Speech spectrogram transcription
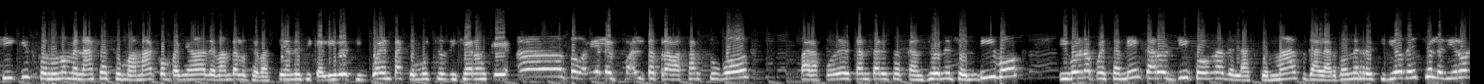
Chiquis con un homenaje a su mamá acompañada de banda Los Sebastianes y Calibre 50, que muchos dijeron que ah, todavía le falta trabajar su voz para poder cantar esas canciones en vivo. Y bueno, pues también Carol G fue una de las que más galardones recibió. De hecho, le dieron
